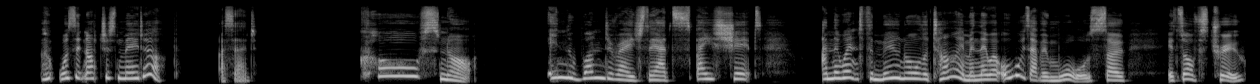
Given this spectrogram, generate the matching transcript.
Was it not just made up? I said. Course not. In the Wonder Age, they had spaceships, and they went to the moon all the time, and they were always having wars, so it's obvs true.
